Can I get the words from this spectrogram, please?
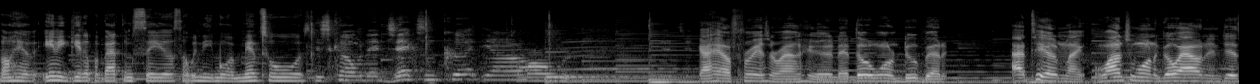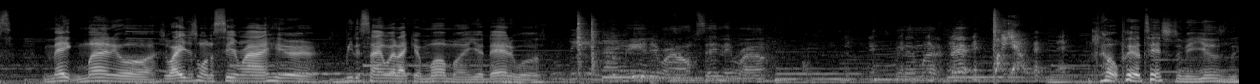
don't have any get up about themselves. So we need more mentors. Just come with that Jackson cut, y'all. Come on I have friends around here that don't want to do better. I tell them like, why don't you want to go out and just make money or why you just want to sit around here be the same way like your mama and your daddy was? Around, sitting around. Don't pay attention to me usually.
